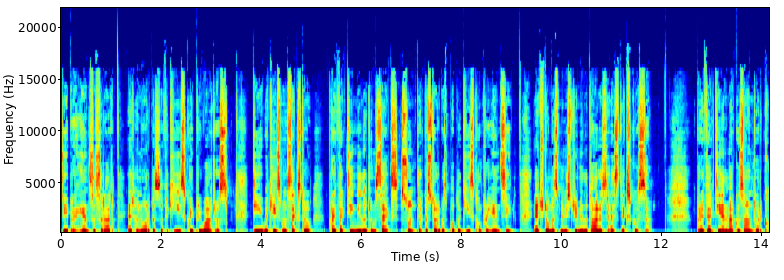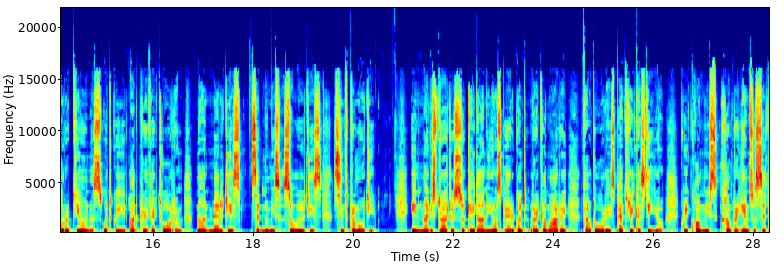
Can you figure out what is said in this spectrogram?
deprehensuserat, et honoribus officiisque privatus Die vicesimo sexto, praefecti militum sex sunt ac custodibus publicis comprehensi, et domus ministri militaris est excusa. Praefecti enim accusantur corruptionis, utqui ad praefectorum non meritis, sed numis solutis, sint promoti in magistratus succedanios pergunt reclamare fautores Petri Castillo, qui quamvis comprehensus sit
